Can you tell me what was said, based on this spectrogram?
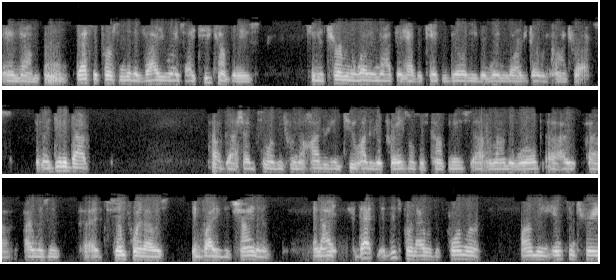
and um, that's the person that evaluates IT companies to determine whether or not they have the capability to win large government contracts. And I did about, oh gosh, I had somewhere between 100 and 200 appraisals of companies uh, around the world. Uh, I, uh, I was in, at some point I was invited to China, and I that at this point I was a former Army infantry,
